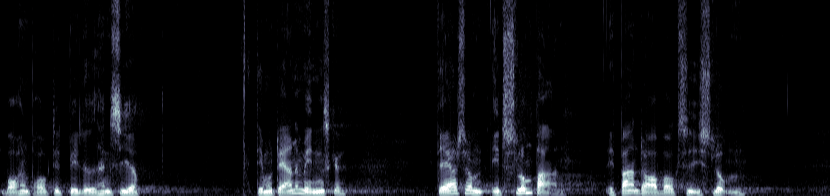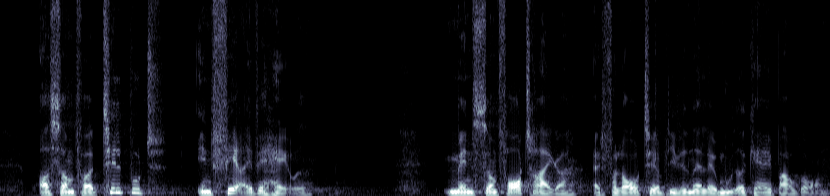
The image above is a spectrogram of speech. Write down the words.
hvor han brugte et billede. Han siger, det moderne menneske, det er som et slumbarn, et barn, der er opvokset i slummen, og som får tilbudt en ferie ved havet, men som foretrækker at få lov til at blive ved med at lave mudderkær i baggården.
